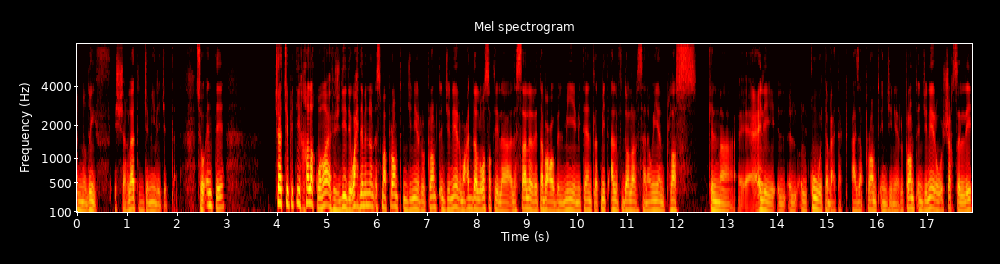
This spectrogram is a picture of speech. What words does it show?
النظيف الشغلات الجميلة جدا. so so أنت تشات جي بي تي خلق وظائف جديدة واحدة منهم اسمها prompt engineer وال prompt engineer معدل الوسطي لل salary تبعه بال 100 200 300 ألف دولار سنويا plus كل ما علي القوة تبعتك as prompt engineer ال prompt engineer هو الشخص اللي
